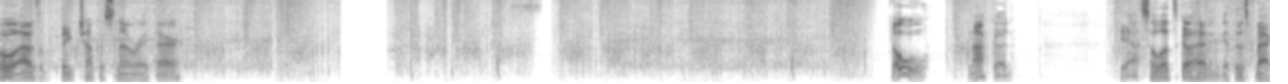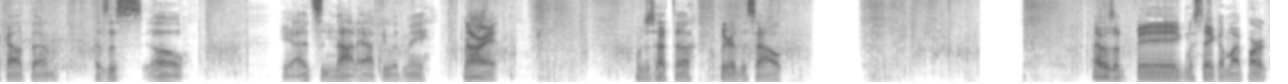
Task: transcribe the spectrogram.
Oh, that was a big chunk of snow right there. Oh, not good. Yeah, so let's go ahead and get this back out then. Because this, oh, yeah, it's not happy with me. All right. We'll just have to clear this out. That was a big mistake on my part,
